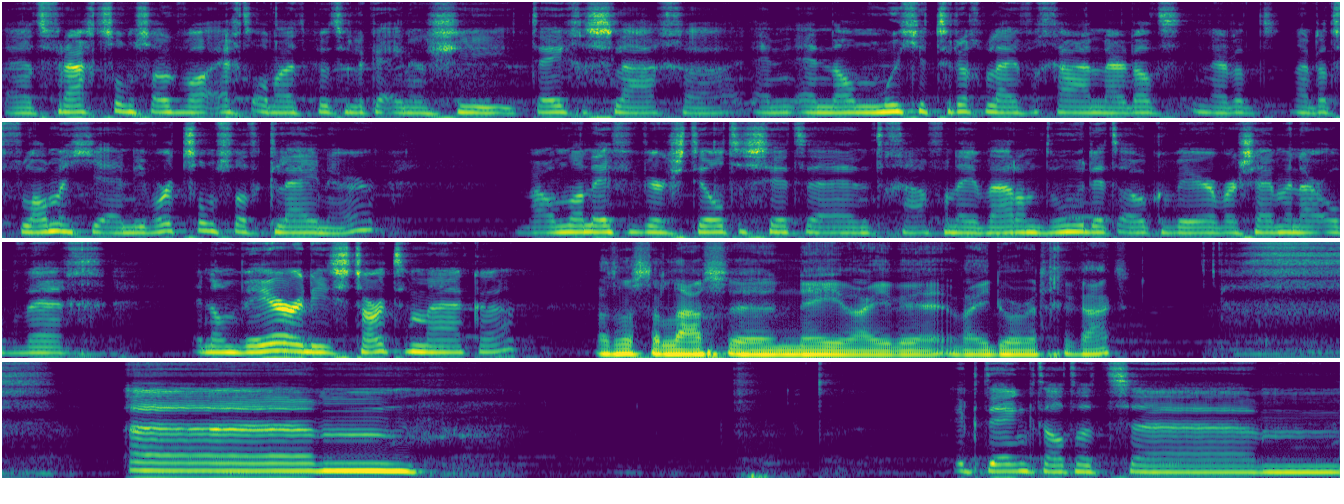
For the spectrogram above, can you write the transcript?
Eh, het vraagt soms ook wel echt onuitputtelijke energie, tegenslagen. En, en dan moet je terug blijven gaan naar dat, naar, dat, naar dat vlammetje. En die wordt soms wat kleiner. Maar om dan even weer stil te zitten en te gaan van... hé, waarom doen we dit ook weer? Waar zijn we naar op weg? En dan weer die start te maken. Wat was de laatste nee waar je, waar je door werd geraakt? Ehm, ik denk dat het. ehm,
